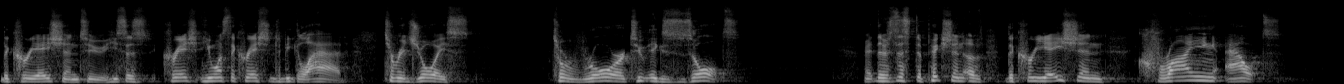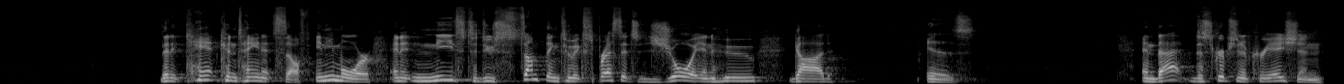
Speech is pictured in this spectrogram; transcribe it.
the creation to. He says, creation, he wants the creation to be glad, to rejoice to roar, to exult. Right? There's this depiction of the creation crying out that it can't contain itself anymore and it needs to do something to express its joy in who God is. And that description of creation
